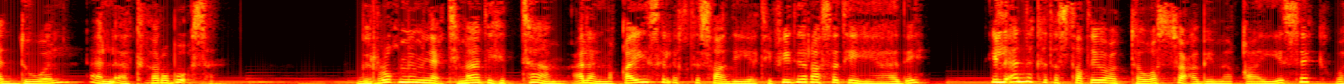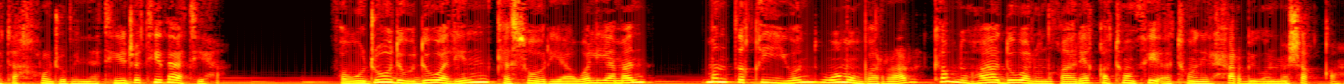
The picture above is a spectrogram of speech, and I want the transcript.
الدول الأكثر بؤسا. بالرغم من اعتماده التام على المقاييس الاقتصادية في دراسته هذه إلا أنك تستطيع التوسع بمقاييسك وتخرج من نتيجة ذاتها. فوجود دول كسوريا واليمن منطقي ومبرر كونها دول غارقة في أتون الحرب والمشقة.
